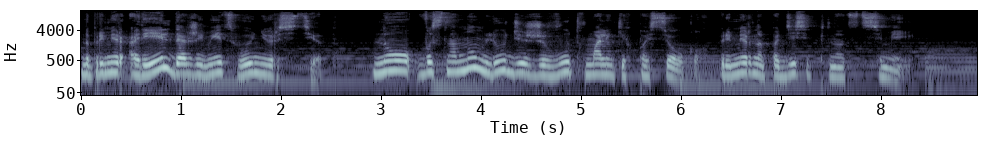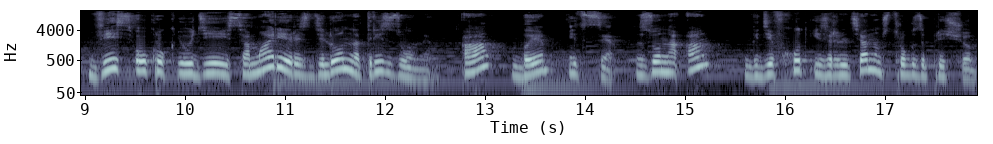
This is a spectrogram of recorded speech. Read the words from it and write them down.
Например, Ариэль даже имеет свой университет. Но в основном люди живут в маленьких поселках, примерно по 10-15 семей. Весь округ Иудеи и Самарии разделен на три зоны – А, Б и С. Зона А, где вход израильтянам строго запрещен,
